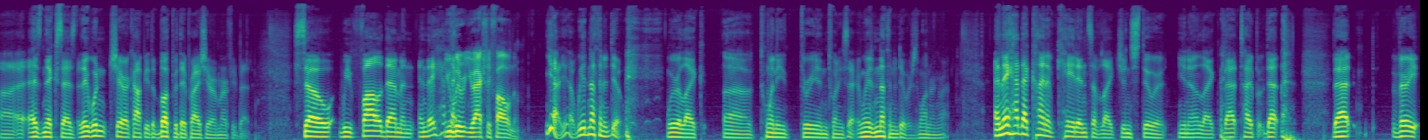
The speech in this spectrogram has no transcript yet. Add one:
uh, as Nick says, they wouldn't share a copy of the book, but they probably share a Murphy bed. So we followed them, and, and they had you that- you actually followed them. yeah, yeah. We had nothing to do. we were like uh, 23 and 26, and we had nothing to do. We were just wandering around. And they had that kind of cadence of like Jon Stewart, you know, like that type of that that very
